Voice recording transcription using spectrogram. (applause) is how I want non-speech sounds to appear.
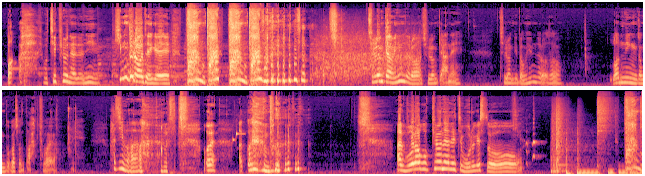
막, 아, 어떻게 표현해야 되니? 힘들어, 되게. 이러면서. (laughs) 줄넘기 하면 힘들어. 줄넘기 안 해. 줄넘기 너무 힘들어서. 러닝 정도가 전 딱 좋아요. 네. 하지 마. (laughs) 알았어. 왜, 아까, 뭐. 아, 뭐라고 표현해야 될지 모르겠어. 팡.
